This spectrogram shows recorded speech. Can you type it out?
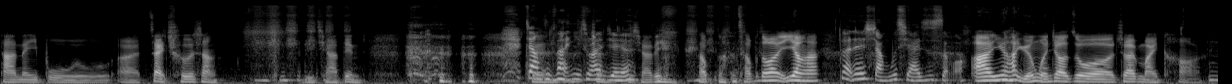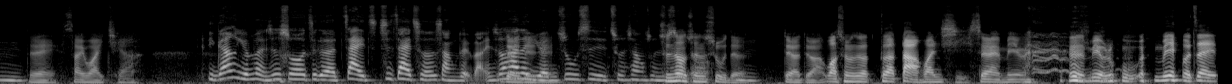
他那一部呃，在车上，理查店，这样子翻译，突然觉得理查店差不多，差不多一样啊。突然间想不起来是什么啊，因为它原文叫做 Drive My Car，嗯，对，塞外加。你刚刚原本是说这个在是在车上对吧？你说它的原著是村上春树村上春树的。嗯对啊，对啊，哇！所以说都要大欢喜，虽然没有没有入 没有在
